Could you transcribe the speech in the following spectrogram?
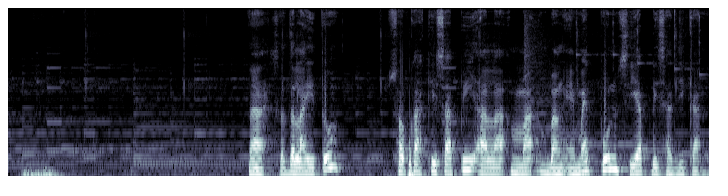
Nah, setelah itu, sop kaki sapi ala emak Bang Emet pun siap disajikan.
